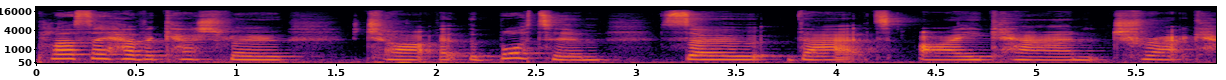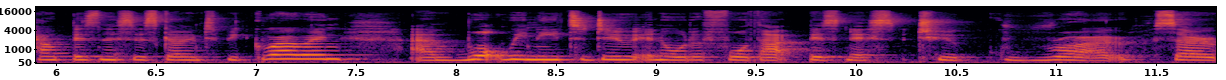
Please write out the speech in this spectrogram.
Plus, I have a cash flow chart at the bottom so that I can track how business is going to be growing and what we need to do in order for that business to grow. So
